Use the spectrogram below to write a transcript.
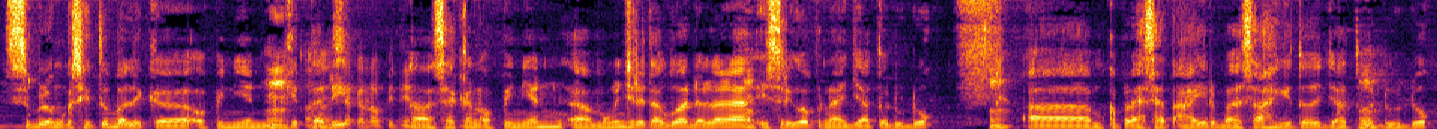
Sebelum ke situ balik ke opinion dikit Oh, tadi. second opinion. Uh, second opinion, uh, mungkin cerita gue adalah istri gue pernah jatuh duduk, um, kepleset air basah gitu, jatuh duduk.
